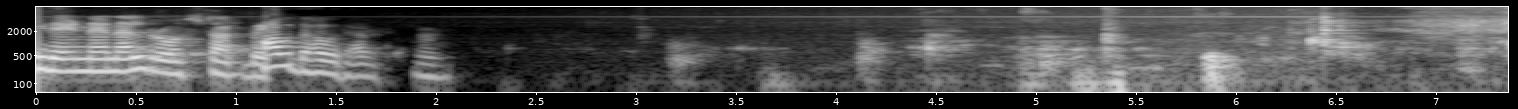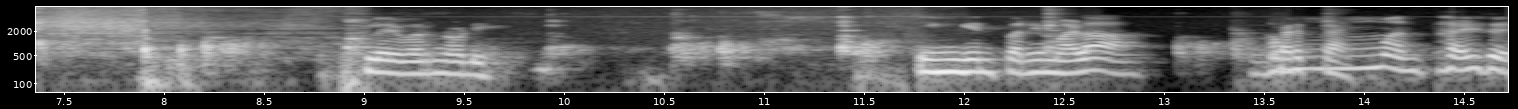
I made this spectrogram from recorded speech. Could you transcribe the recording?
ಇದು ಎಣ್ಣೆನಲ್ಲಿ ರೋಸ್ಟ್ ಆಗ್ಬೇಕು. ಹೌದು ಹೌದು ಹೌದು. ಫ್ಲೇವರ್ ನೋಡಿ. ಹಿಂಗಿನ ಪರಿಮಳ ಅಂತ ಇದೆ.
